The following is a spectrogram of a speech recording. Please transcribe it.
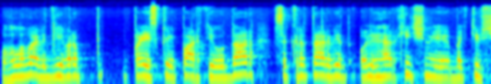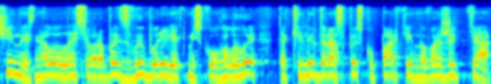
голова від Європейської партії Удар, секретар від олігархічної батьківщини зняли Лесю Оробець з виборів як міського голови, так і лідера списку партії Нове життя.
